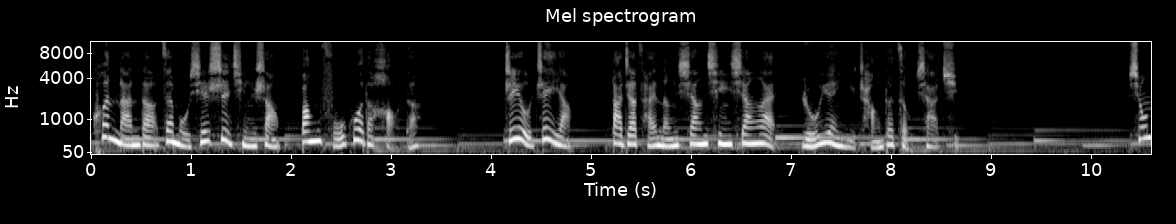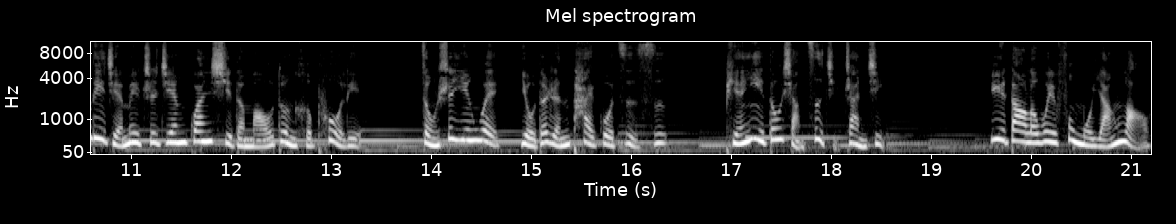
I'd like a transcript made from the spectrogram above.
困难的在某些事情上帮扶过得好的，只有这样，大家才能相亲相爱，如愿以偿的走下去。兄弟姐妹之间关系的矛盾和破裂。总是因为有的人太过自私，便宜都想自己占尽，遇到了为父母养老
